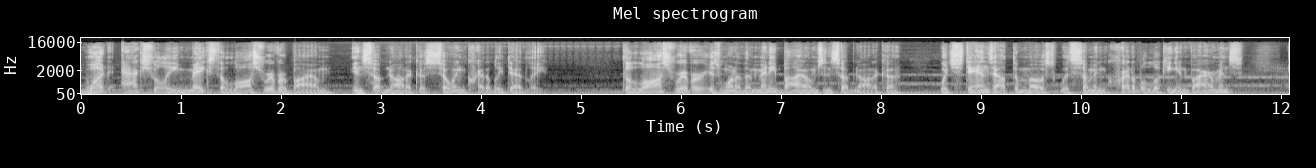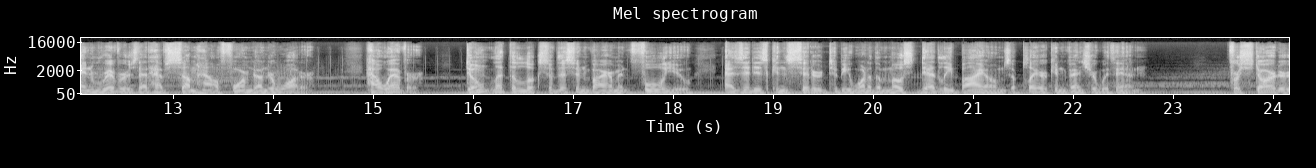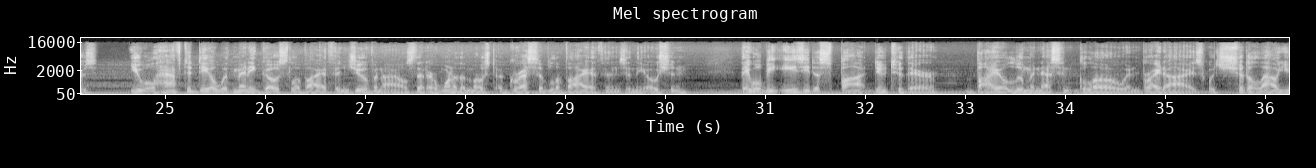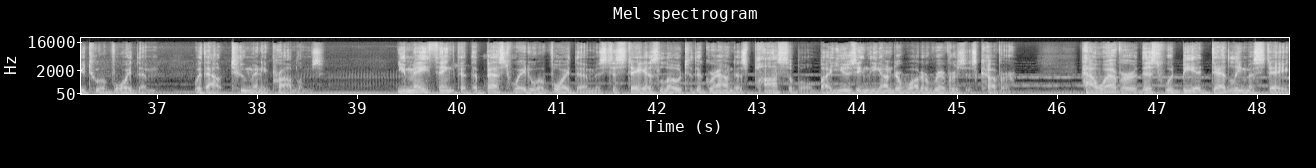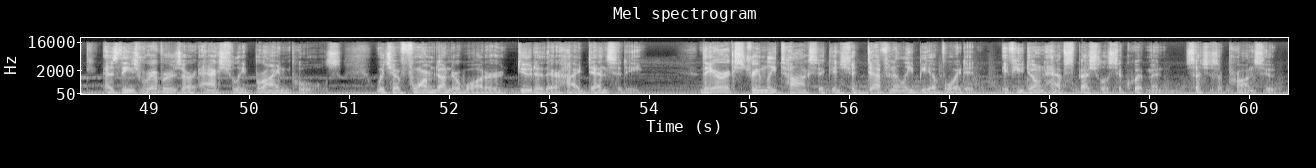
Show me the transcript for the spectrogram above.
What actually makes the Lost River biome in Subnautica so incredibly deadly? The Lost River is one of the many biomes in Subnautica which stands out the most with some incredible looking environments and rivers that have somehow formed underwater. However, don't let the looks of this environment fool you as it is considered to be one of the most deadly biomes a player can venture within. For starters, you will have to deal with many ghost leviathan juveniles that are one of the most aggressive leviathans in the ocean. They will be easy to spot due to their bioluminescent glow and bright eyes which should allow you to avoid them without too many problems. You may think that the best way to avoid them is to stay as low to the ground as possible by using the underwater rivers as cover. However, this would be a deadly mistake as these rivers are actually brine pools, which have formed underwater due to their high density. They are extremely toxic and should definitely be avoided if you don't have specialist equipment, such as a prawn suit.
